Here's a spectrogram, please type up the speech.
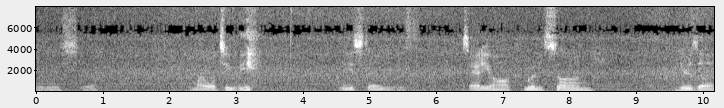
Anyways, yeah. My old TV. These things is Antioch, Moon and Sun. Here's a uh,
